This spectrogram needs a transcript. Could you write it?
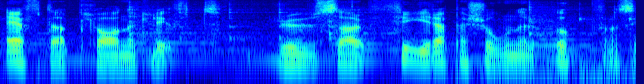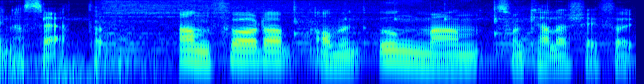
efter att planet lyft rusar fyra personer upp från sina säten, anförda av en ung man som kallar sig för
